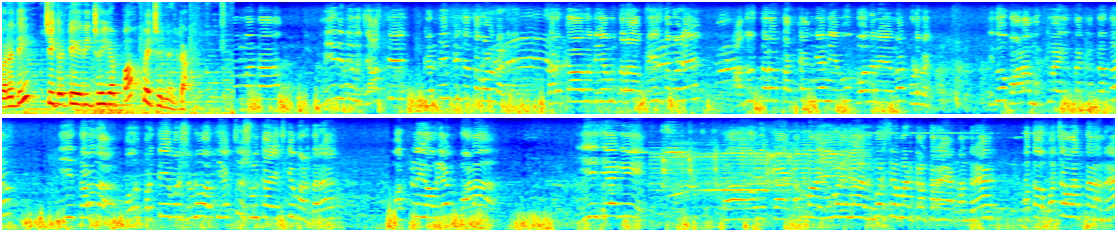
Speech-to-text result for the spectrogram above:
ವರದಿ, ಚಿಗಟೇರಿ ಜಯಪ್ಪ, ವಿಜಯನಗರ. ಇದು ಬಹಳ ಈ ತರದ ಅವ್ರು ಪ್ರತಿ ಅತಿ ಹೆಚ್ಚು ಶುಲ್ಕ ಹೆಚ್ಚಿಗೆ ಮಾಡ್ತಾರೆ. ಮಕ್ಕಳಿಗೆ ಅವ್ರು ಏನು ಭಾಳ ಈಸಿಯಾಗಿ ಅವರು ತಮ್ಮ ಇವುಗಳನ್ನ ವಿಮರ್ಶೆ ಮಾಡ್ಕೊಳ್ತಾರೆ ಅಂದ್ರೆ ಅಥವಾ ಬಚಾವಾಗ್ತಾರೆ ಅಂದ್ರೆ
